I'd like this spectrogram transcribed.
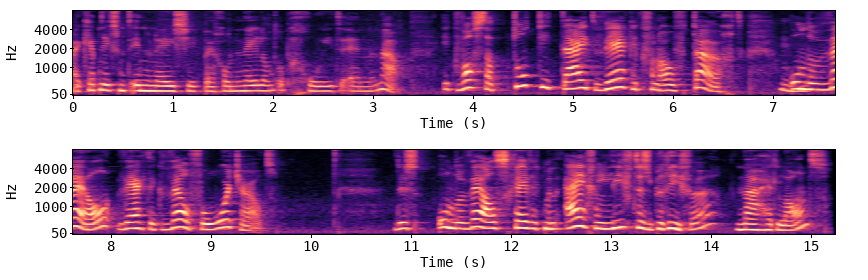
maar ik heb niks met Indonesië. Ik ben gewoon in Nederland opgegroeid. En eh, nou, ik was daar tot die tijd werkelijk van overtuigd. Onderwijl werkte ik wel voor Warchild. Dus onderwijl schreef ik mijn eigen liefdesbrieven naar het land...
